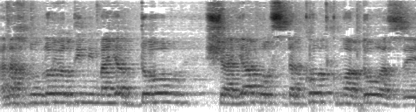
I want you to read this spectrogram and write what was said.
אנחנו לא יודעים אם היה דור שהיה בו צדקות כמו הדור הזה.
